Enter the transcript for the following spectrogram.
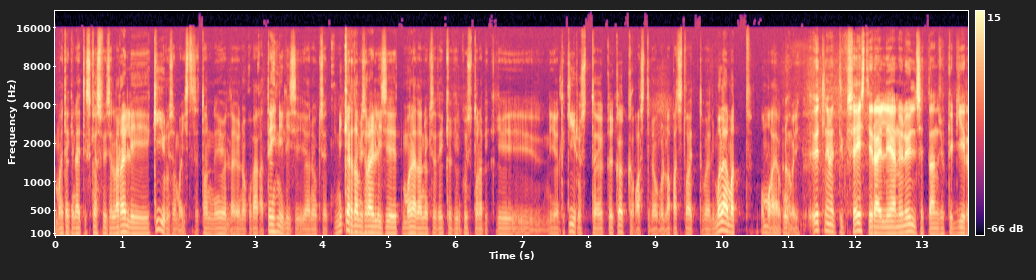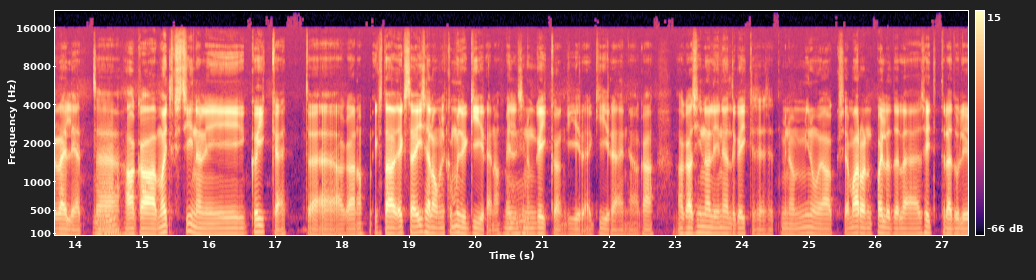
ma ei teagi, näiteks kasvõi selle ralli kiiruse mõistes, et on nii-öelda ju nagu väga tehnilisi ja niisuguseid nikerdamisrallisid, mõned on niisugused ikkagi, kus tuleb ikkagi nii-öelda kiirust kõik kõvasti nagu lapatsid võetud või mõlemat omajagu või no,? ütleme, et üks Eesti ralli on üleüldiselt on niisugune kiire ralli, et mm -hmm. aga ma ütleks, et siin oli kõike, et et äh, aga noh, eks ta, eks ta iseloomulik on muidugi kiire, noh, meil mm -hmm. siin on kõik on kiire, kiire on ju, aga aga siin oli nii-öelda kõike sees, et minu, minu jaoks ja ma arvan, et paljudele sõitjatele tuli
